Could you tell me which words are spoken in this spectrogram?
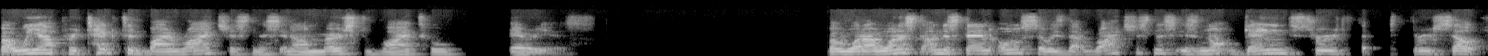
But we are protected by righteousness in our most vital areas. But what I want us to understand also is that righteousness is not gained through, through self.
